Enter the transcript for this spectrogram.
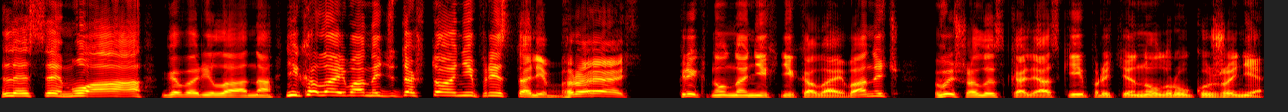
laissez-moi!» — говорила она. «Николай Иванович, да что они пристали? Брось!» — крикнул на них Николай Иванович, вышел из коляски и протянул руку жене.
